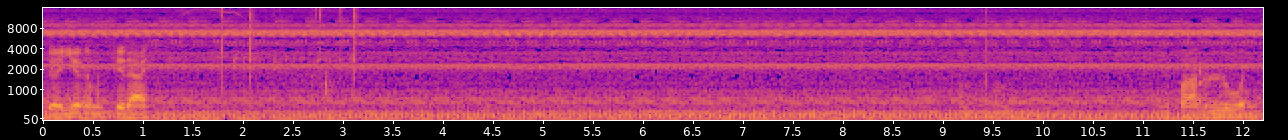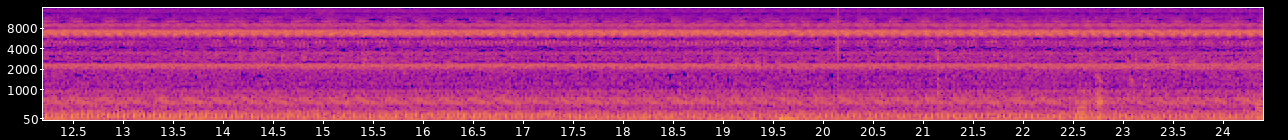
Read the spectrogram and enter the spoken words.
เหลือเยอะมันเสียดาย เนื้อป ล้วนๆนี่ครับโอ้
